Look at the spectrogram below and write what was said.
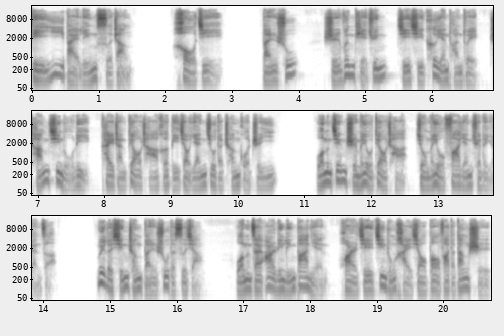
第一百零四章后记。本书是温铁军及其科研团队长期努力开展调查和比较研究的成果之一。我们坚持没有调查就没有发言权的原则。为了形成本书的思想，我们在二零零八年华尔街金融海啸爆发的当时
